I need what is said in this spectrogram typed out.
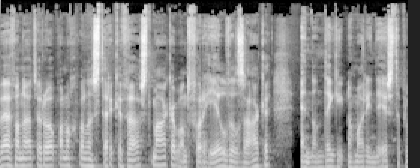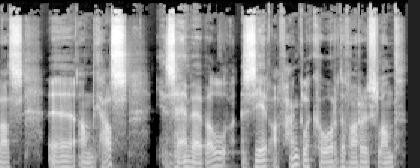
wij vanuit Europa nog wel een sterke vuist maken? Want voor heel veel zaken, en dan denk ik nog maar in de eerste plaats uh, aan gas, zijn wij wel zeer afhankelijk geworden van Rusland.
